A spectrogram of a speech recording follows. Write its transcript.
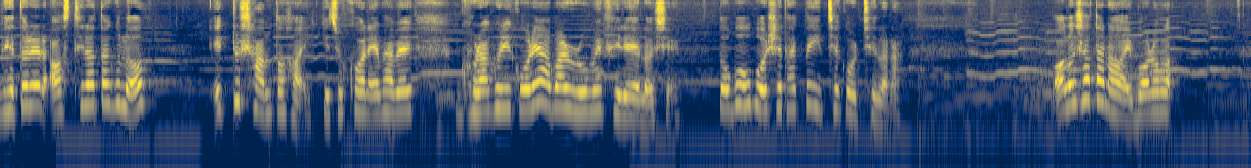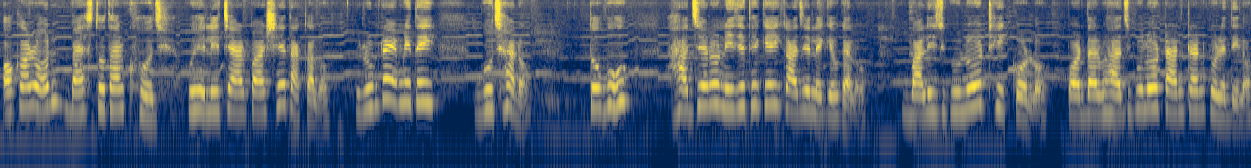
ভেতরের অস্থিরতাগুলো একটু শান্ত হয়। কিছুক্ষণ এভাবে ঘোরাঘুরি করে আবার রুমে ফিরে এলো সে। তবুও বসে থাকতে ইচ্ছে করছিল না। অলসতা নয়, বরং অকারণ ব্যস্ততার খোঁজ। কুহেলি চারপাশে তাকালো। রুমটা এমনিতেই গুছানো। তবু হাত যেন নিজে থেকেই কাজে লেগেও গেল। বালিশগুলো ঠিক করল, পর্দার ভাঁজগুলো টান টান করে দিল।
